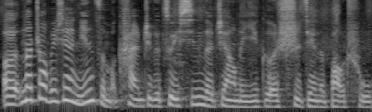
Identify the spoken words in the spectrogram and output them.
呃，那赵培先生，您怎么看这个最新的这样的一个事件的爆出？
